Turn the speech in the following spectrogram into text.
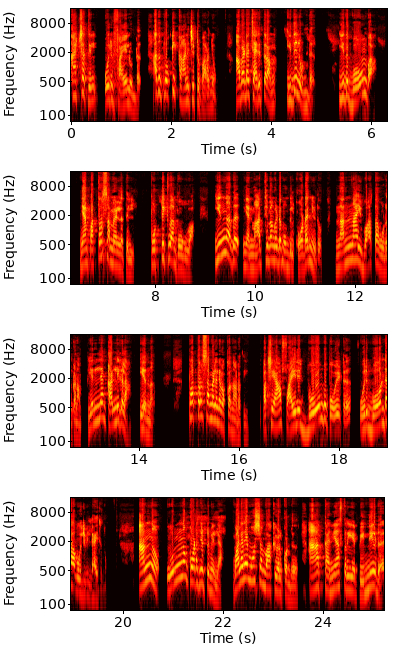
കക്ഷത്തിൽ ഒരു ഫയലുണ്ട്. അത് പൊക്കി കാണിച്ചിട്ട് പറഞ്ഞു അവിടെ ചരിത്രം ഇതിലുണ്ട്. ഇത് ബോംബ. ഞാൻ പത്രസമ്മേളനത്തിൽ പൊട്ടിക്കുവാൻ പോകുക ഇന്നത് ഞാൻ മാധ്യമങ്ങളുടെ മുമ്പിൽ കൊടഞ്ഞിടും. നന്നായി വാർത്ത കൊടുക്കണം. എല്ലാം കള്ളികളാ എന്ന്. പത്രസമ്മേളനമൊക്കെ നടത്തി. പക്ഷെ ആ ഫയലിൽ ബോംബ് പോയിട്ട് ഒരു ബോണ്ട പോലും ഇല്ലായിരുന്നു അന്ന് ഒന്നും കുടഞ്ഞിട്ടുമില്ല. വളരെ മോശം വാക്കുകൾ കൊണ്ട് ആ കന്യാസ്ത്രീയെ പിന്നീട്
